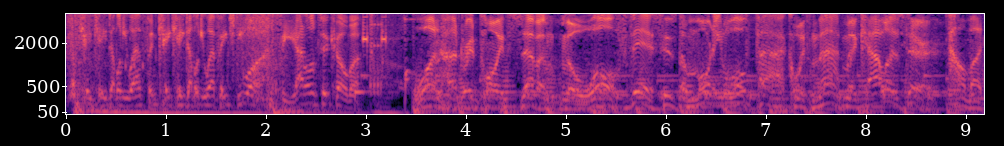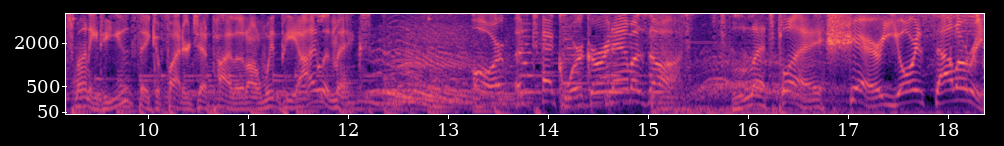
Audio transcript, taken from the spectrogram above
KKWF and KKWF HD1, Seattle, Tacoma. 100.7 The Wolf. This is the Morning Wolf Pack with Matt McAllister. How much money do you think a fighter jet pilot on Whidbey Island makes? Or a tech worker in Amazon? Let's play Share Your Salary.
